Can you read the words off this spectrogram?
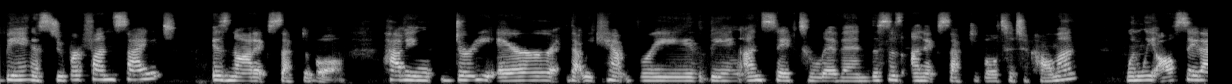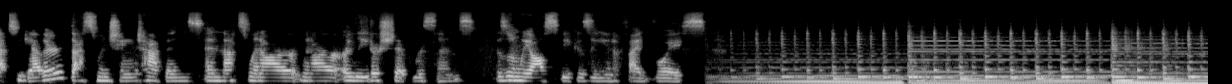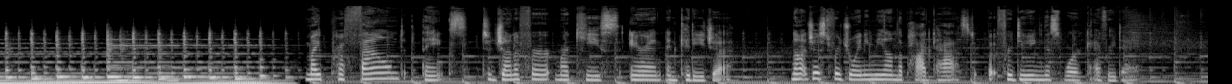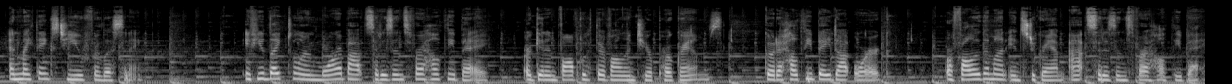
being a Superfund site is not acceptable, having dirty air that we can't breathe, being unsafe to live in, this is unacceptable to Tacoma. When we all say that together that's when change happens and that's when our when our, our leadership listens is when we all speak as a unified voice. My profound thanks to Jennifer, Marquise, Erin, and Khadija, not just for joining me on the podcast, but for doing this work every day. And my thanks to you for listening. If you'd like to learn more about Citizens for a Healthy Bay or get involved with their volunteer programs, go to healthybay.org or follow them on Instagram at Citizens for a Healthy Bay.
